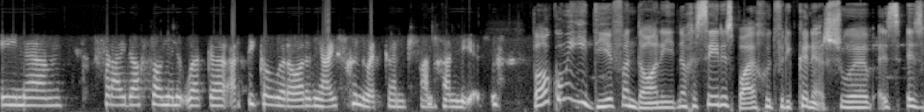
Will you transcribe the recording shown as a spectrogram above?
en ehm um, Vrydag sal julle ook 'n artikel oor haar in die huisgenoot kan van gaan lees. Waar kom die idee vandaan? Jy het nou gesê dis baie goed vir die kinders. So is is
